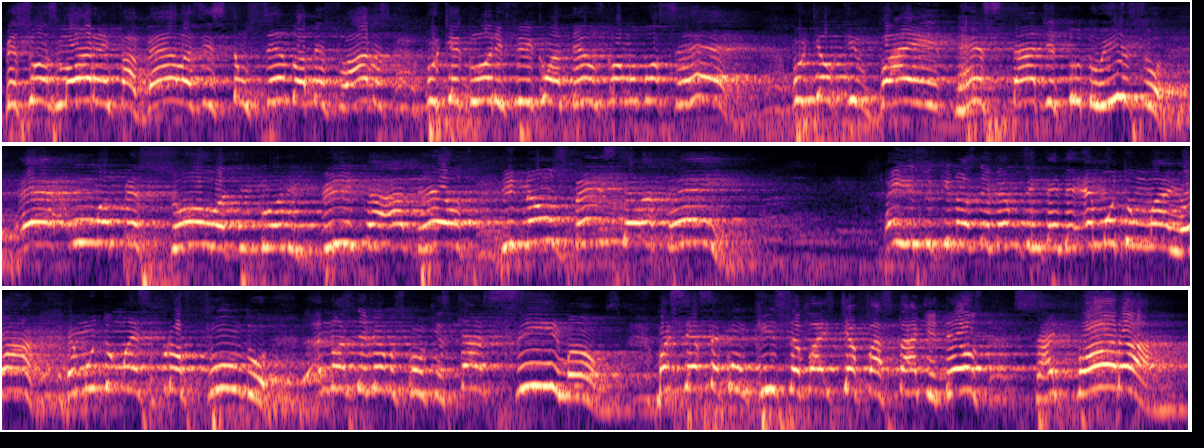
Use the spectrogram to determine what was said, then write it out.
Pessoas moram em favelas e estão sendo abençoadas porque glorificam a Deus como você porque o que vai restar de tudo isso é uma pessoa que glorifica a Deus e não os bens que ela tem. É isso que nós devemos entender. É muito maior, é muito mais profundo. Nós devemos conquistar, sim, irmãos. Mas se essa conquista vai te afastar de Deus, sai fora.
